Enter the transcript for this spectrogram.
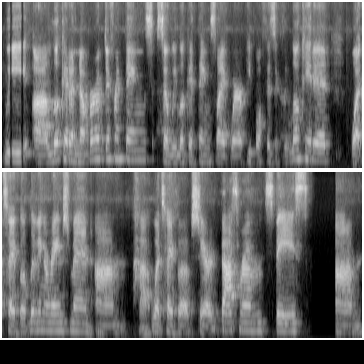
We uh, look at a number of different things. So we look at things like where are people physically located, what type of living arrangement, um, how, what type of shared bathroom space, um,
